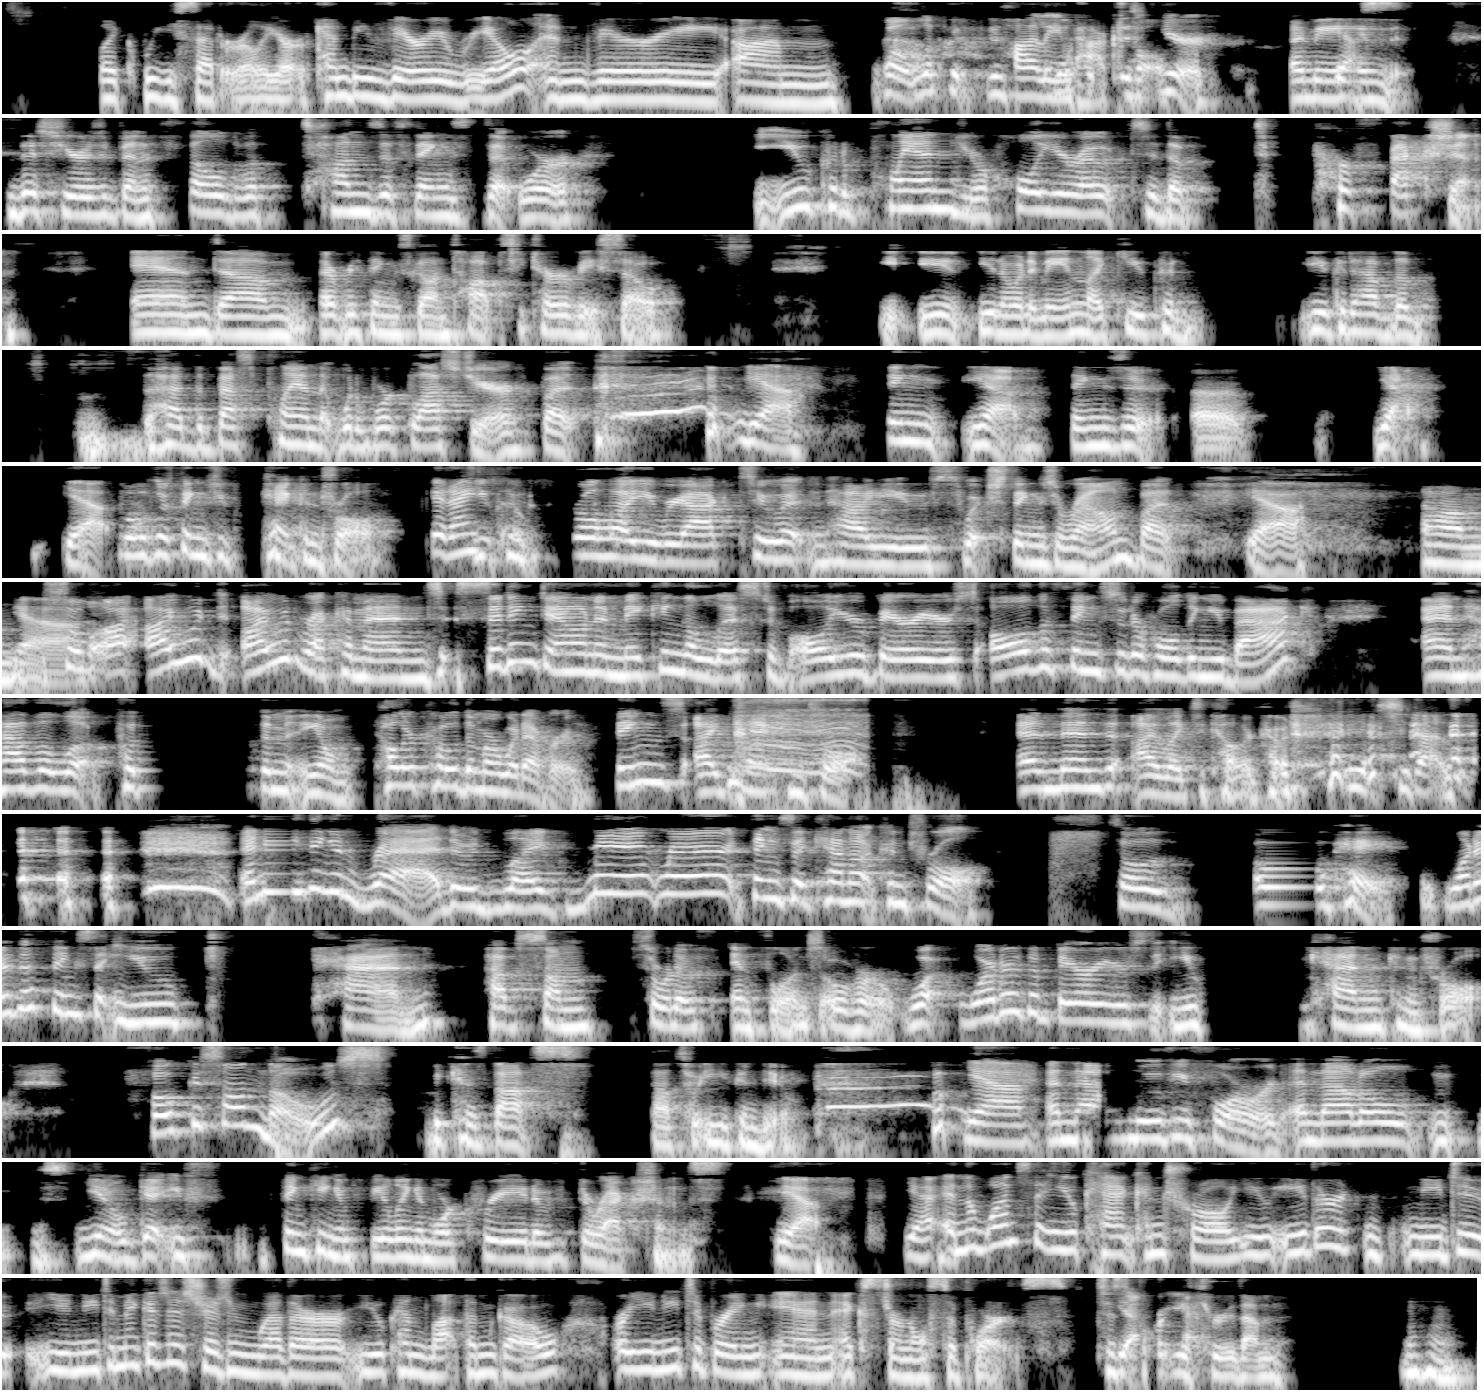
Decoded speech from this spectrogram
like we said earlier can be very real and very um well look at this highly impactful this year i mean yes. this year has been filled with tons of things that were you could have planned your whole year out to the to perfection and um, everything's gone topsy turvy. So you, you know what I mean? Like you could, you could have the, had the best plan that would have worked last year, but yeah, thing, yeah, things are, uh, yeah. Yeah. Those are things you can't control. You can control how you react to it and how you switch things around, but yeah, um, yeah. So I, I, would I would recommend sitting down and making a list of all your barriers, all the things that are holding you back, and have a look. Put them, you know, color code them or whatever things I can't control. and then I like to color code. yeah, she does. Anything in red, like meh, meh, things I cannot control. So okay, what are the things that you can have some sort of influence over? What what are the barriers that you can control. Focus on those because that's that's what you can do. yeah. and that'll move you forward and that'll you know get you thinking and feeling in more creative directions. Yeah. Yeah, and the ones that you can't control, you either need to you need to make a decision whether you can let them go or you need to bring in external supports to support yeah. you through them. Mm-hmm.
